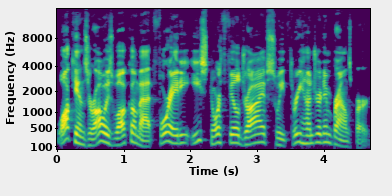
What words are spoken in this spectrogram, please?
Walk ins are always welcome at 480 East Northfield Drive, Suite 300 in Brownsburg.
